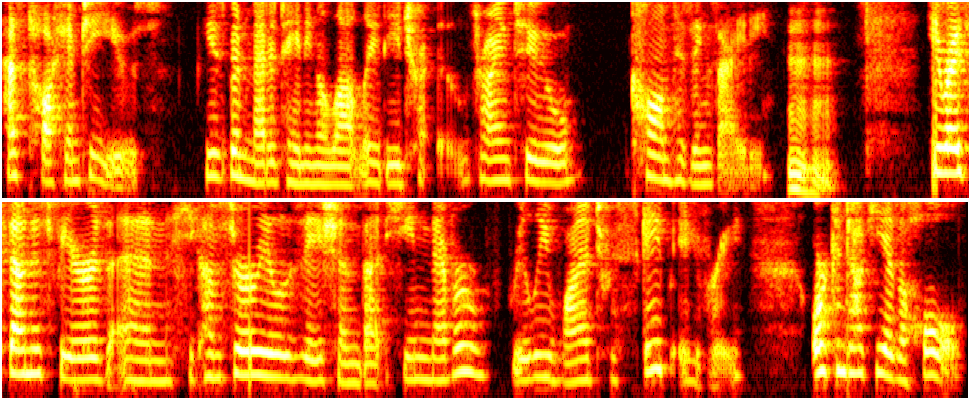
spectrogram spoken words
has taught him to use. He's been meditating a lot lately, try- trying to calm his anxiety. hmm He writes down his fears and he comes to a realization that he never really wanted to escape Avery or Kentucky as a whole.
